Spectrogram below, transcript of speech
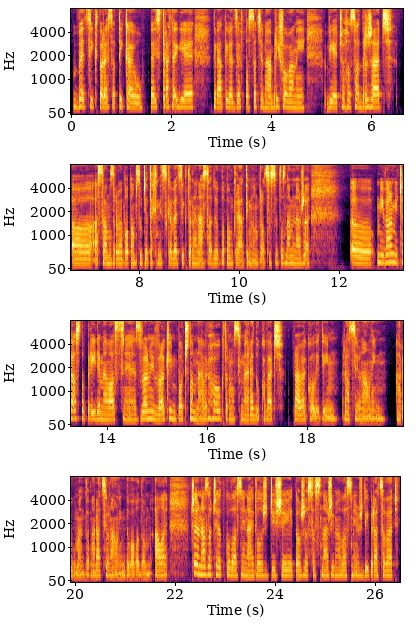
veci, ktoré sa týkajú tej stratégie. Kreatívec je v podstate nabrifovaný, vie, čoho sa držať uh, a samozrejme potom sú tie technické veci, ktoré následujú po tom kreatívnom procese. To znamená, že uh, my veľmi často prídeme vlastne s veľmi veľkým počtom návrhov, ktoré musíme redukovať práve kvôli tým racionálnym argumentom a racionálnym dôvodom. Ale čo je na začiatku vlastne najdôležitejšie je to, že sa snažíme vlastne vždy pracovať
